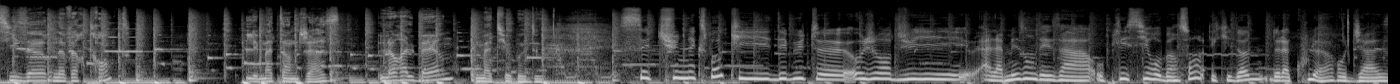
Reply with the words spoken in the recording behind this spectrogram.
6h, 9h30. Les matins de jazz. Laure Alberne, Mathieu Baudou. C'est une expo qui débute euh, aujourd'hui à la Maison des Arts au Plessis-Robinson et qui donne de la couleur au jazz.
